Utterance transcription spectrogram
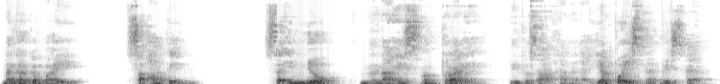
na gagabay sa atin, sa inyo na nais mag-try dito sa Canada. Yan po ay step by step.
